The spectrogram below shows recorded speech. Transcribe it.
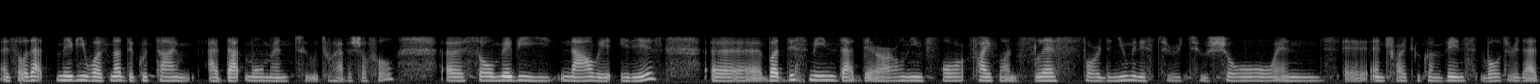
and so that maybe was not the good time at that moment to to have a shuffle. Uh, so maybe now it, it is, uh, but this means that there are only four five months left for the new minister to show and uh, and try to convince voters that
